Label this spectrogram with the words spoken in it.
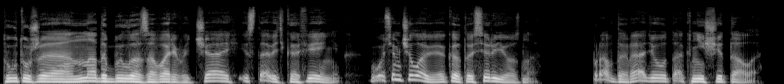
Тут уже надо было заваривать чай и ставить кофейник. Восемь человек — это серьезно. Правда, радио так не считало.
